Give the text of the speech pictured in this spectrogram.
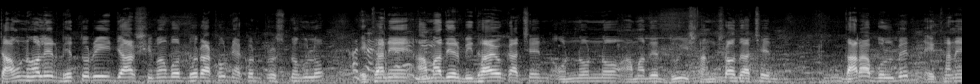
টাউন হলের ভেতরেই যা সীমাবদ্ধ রাখুন এখন প্রশ্নগুলো। এখানে আমাদের বিধায়ক আছেন অন্য অন্য আমাদের দুই সাংসদ আছেন তারা বলবেন এখানে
